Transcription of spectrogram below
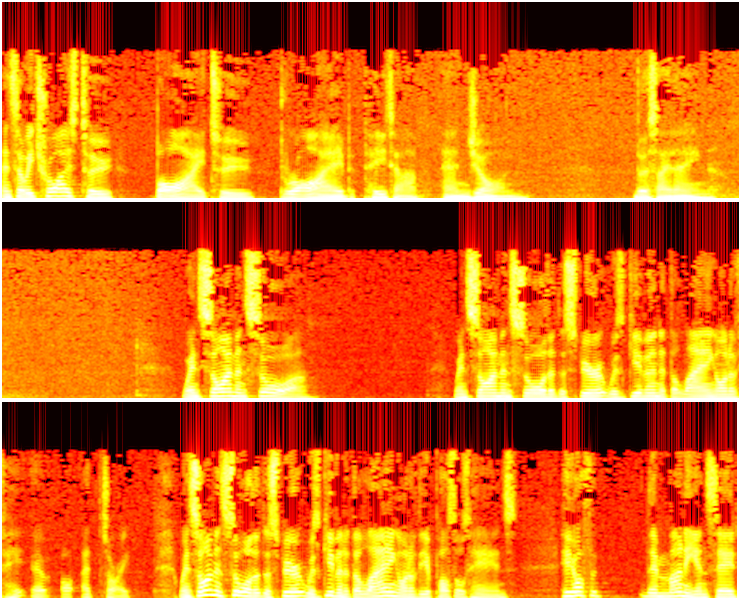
And so he tries to buy, to bribe Peter and John. Verse 18. When Simon saw, when Simon saw that the Spirit was given at the laying on of, uh, uh, sorry, when Simon saw that the Spirit was given at the laying on of the apostles' hands, he offered them money and said,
